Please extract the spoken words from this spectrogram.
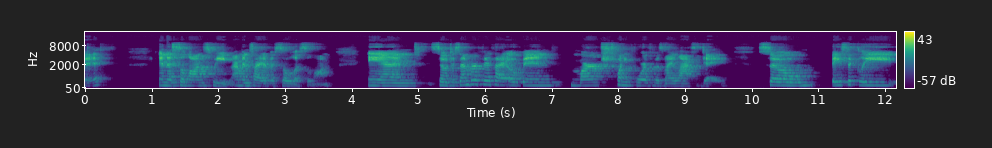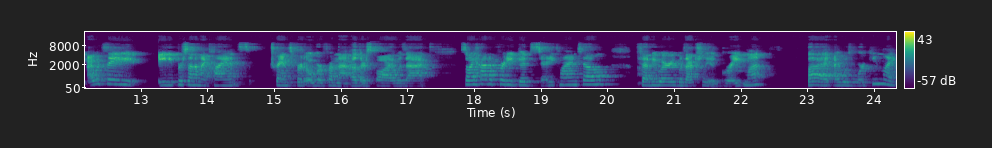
5th in a salon suite. I'm inside of a Sola salon. And so December 5th, I opened. March 24th was my last day. So basically, I would say 80% of my clients transferred over from that other spa I was at. So I had a pretty good steady clientele. February was actually a great month, but I was working like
